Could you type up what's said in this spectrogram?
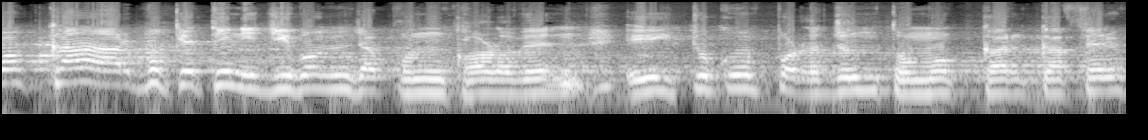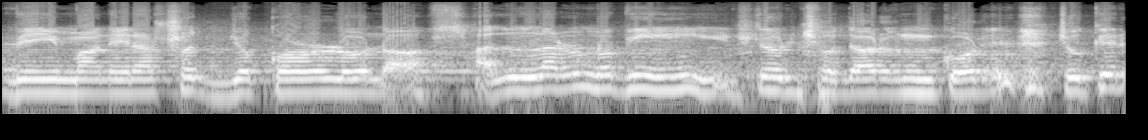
মক্কার বুকে তিনি জীবন যাপন করবেন। এইটুকু পর্যন্ত মক্কার কাফের বেঈমানেরা সহ্য করল না। আল্লাহর নবী ধৈর্য ধারণ করে চোখের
